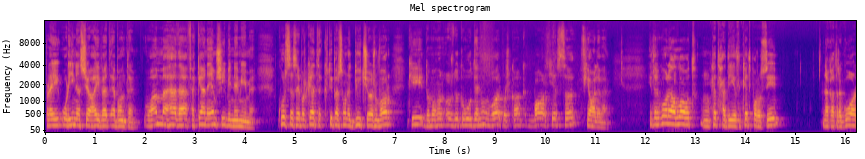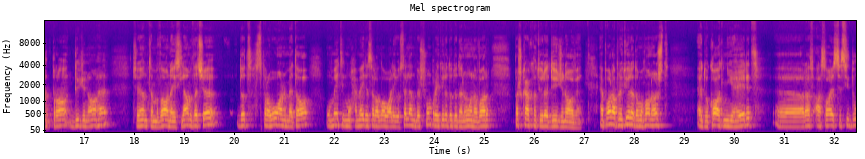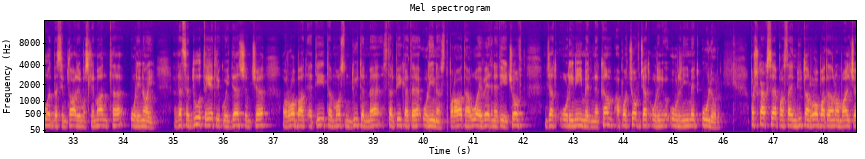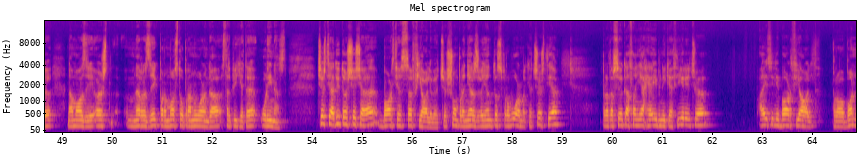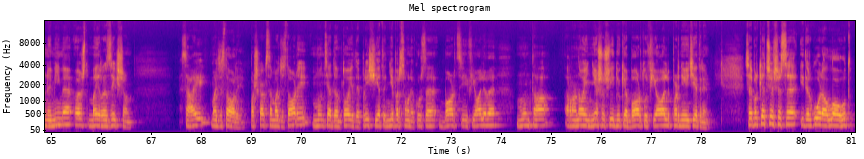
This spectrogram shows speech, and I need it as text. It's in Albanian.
prej urinës që ai vetë e bënte. Wa amma hadha fa kana yamshi bin namime. Kurse sa i përket këtij personi të dytë që është në varr, ki domethënë është duke u dënuar varr për shkak bartjes së fjalëve. I dërguari i Allahut në këtë hadith, në këtë porosi, na ka treguar pra dy gjynahe që janë të mëdha në Islam dhe që do të sprovohen me ta umeti i Muhammedit sallallahu alaihi wasallam dhe shumë prej tyre do të dënohen në varr për shkak të këtyre dy gjynahve. E para prej tyre domethënë është edukatë njëherit rreth asaj se si duhet besimtari musliman të urinojë dhe se duhet të jetë i kujdesshëm që rrobat e tij të mos ndyten me stërpikat e urinës, pra ta ruajë veten e tij qoftë gjatë urinimit në këmbë apo qoftë gjatë urinimit ulur për shkak se pastaj ndyten rrobat edhe normal që namazi është në rrezik për mos t'u pranuar nga stërpikjet e urinës. Çështja e dytë është çështja e bartjes së fjalëve, që shumë prej njerëzve janë të sprovuar me këtë çështje, për atë arsye ka thënë Yahya ibn Kathiri që Ai i cili bart fjalë, pra bën nemime është më i rrezikshëm se ai magjistari, për shkak se magjistari mund t'ia dëmtojë dhe prish jetën një personi, kurse bartësi i fjalëve mund ta rrënojë një shoqëri duke bartur fjalë për njëri-tjetrin. Sa i përket çështjes se i dërguari i Allahut,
